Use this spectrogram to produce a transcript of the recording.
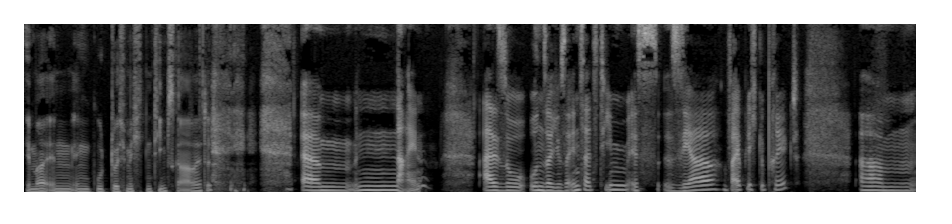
immer in, in gut durchmischten Teams gearbeitet? ähm, nein. Also unser User Insights Team ist sehr weiblich geprägt. Ähm,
